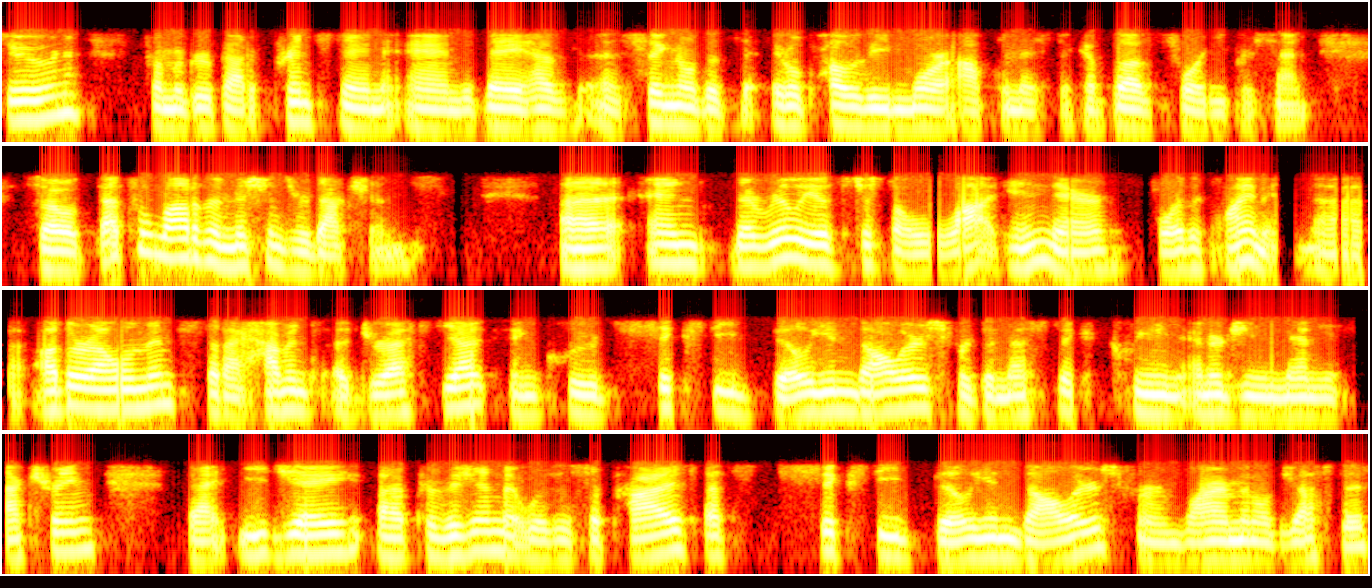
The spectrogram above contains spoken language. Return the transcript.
soon from a group out of Princeton, and they have uh, signaled that it will probably be more optimistic, above 40%. So that's a lot of emissions reductions. Uh, and there really is just a lot in there for the climate. Uh, other elements that I haven't addressed yet include $60 billion for domestic clean energy manufacturing. That EJ uh, provision that was a surprise, that's $60 billion for environmental justice.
